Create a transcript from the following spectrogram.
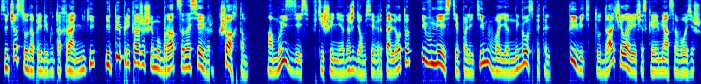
Сейчас сюда прибегут охранники, и ты прикажешь ему браться на север, к шахтам. А мы здесь в тишине дождемся вертолета и вместе полетим в военный госпиталь. Ты ведь туда человеческое мясо возишь».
